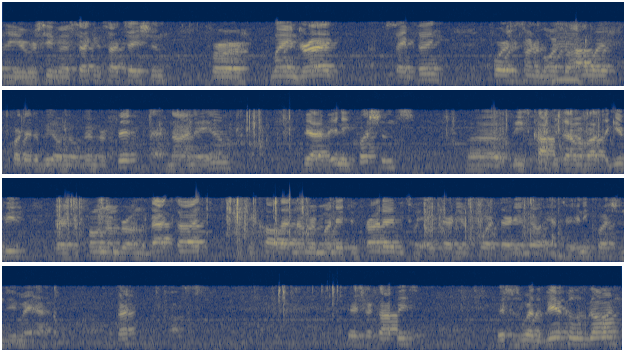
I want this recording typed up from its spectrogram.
Then you're receiving a second citation for lane drag, same thing. 4600 Lawrence Highway, court date will be on November 5th at 9 a.m. If you have any questions, uh, these copies that I'm about to give you, there's a phone number on the back side. You can call that number Monday through Friday between 8:30 and 4:30, and they'll answer any questions you may have. Okay? There's your copies. This is where the vehicle is going.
